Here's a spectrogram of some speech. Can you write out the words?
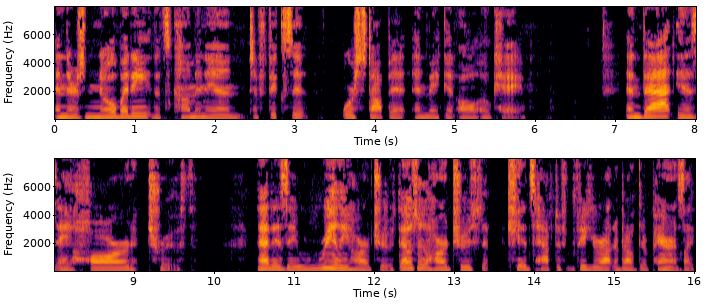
And there's nobody that's coming in to fix it or stop it and make it all okay. And that is a hard truth. That is a really hard truth. Those are the hard truths that kids have to figure out about their parents. Like,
